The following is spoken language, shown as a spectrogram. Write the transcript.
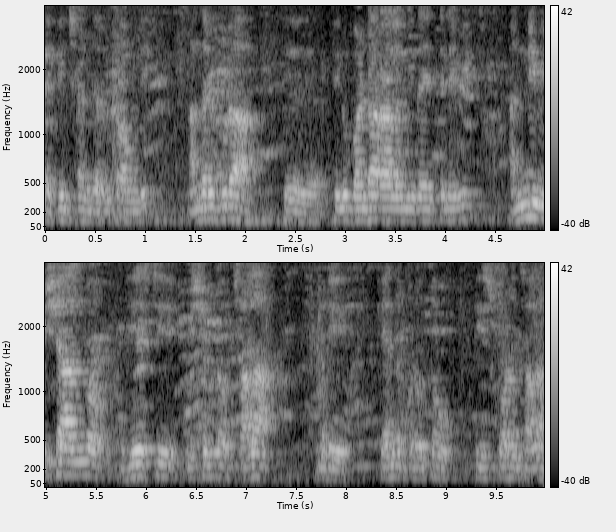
తగ్గించడం జరుగుతూ ఉంది. అందరికి కూడా తినుబండారాల మీద అయితేనేమి అన్ని విషయాల్లో జిఎస్టీ విషయంలో చాలా మరి కేంద్ర ప్రభుత్వం తీసుకోవడం చాలా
